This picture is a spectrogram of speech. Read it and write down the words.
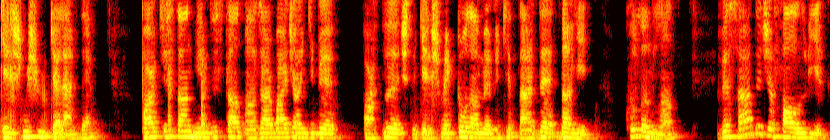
gelişmiş ülkelerde Pakistan, Hindistan, Azerbaycan gibi farklı işte gelişmekte olan memleketlerde dahi kullanılan ve sadece fal değil,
